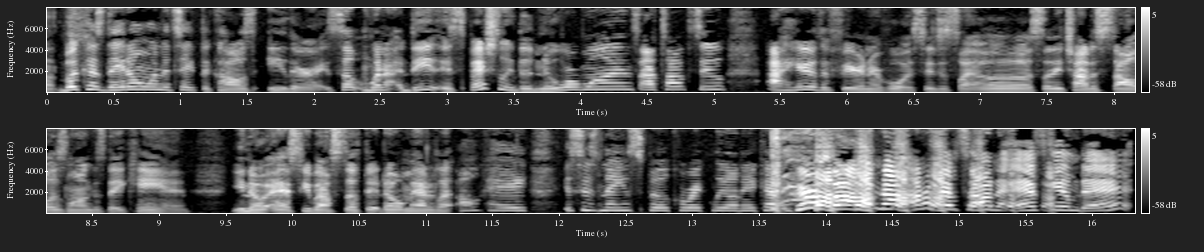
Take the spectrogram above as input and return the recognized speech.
much. because they don't want to take the calls either. So when I did, especially the newer ones I talk to, I hear the fear in their voice. They're just like, uh, so they try to stall as long as they can. You know, ask you about stuff that don't matter. Like, okay, is his name spelled correctly on the account? Girl, I'm not. I don't have time to ask him that.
